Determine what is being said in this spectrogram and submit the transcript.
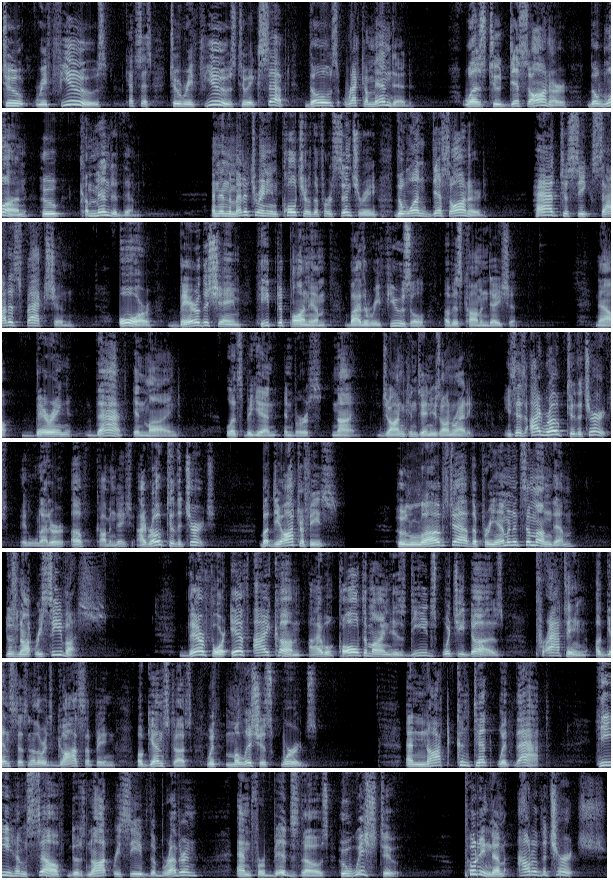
To refuse, catch this, to refuse to accept those recommended was to dishonor the one who commended them. And in the Mediterranean culture of the first century, the one dishonored had to seek satisfaction or bear the shame heaped upon him by the refusal of his commendation. Now, bearing that in mind, let's begin in verse 9. John continues on writing. He says, I wrote to the church a letter of commendation. I wrote to the church, but Diotrephes, who loves to have the preeminence among them, does not receive us. Therefore, if I come, I will call to mind his deeds which he does, prating against us. In other words, gossiping against us with malicious words. And not content with that, he himself does not receive the brethren and forbids those who wish to, putting them out of the church.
